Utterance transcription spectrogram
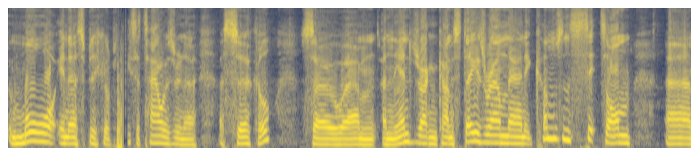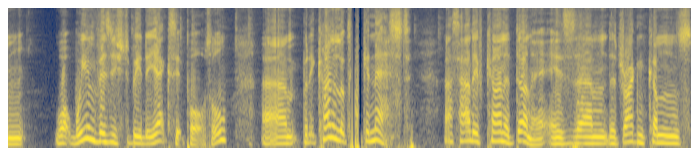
more in a particular place. The towers are in a, a circle. So, um, and the Ender Dragon kind of stays around there and it comes and sits on um, what we envisage to be the exit portal, um, but it kind of looks like a nest. That's how they've kind of done it, is um, the dragon comes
